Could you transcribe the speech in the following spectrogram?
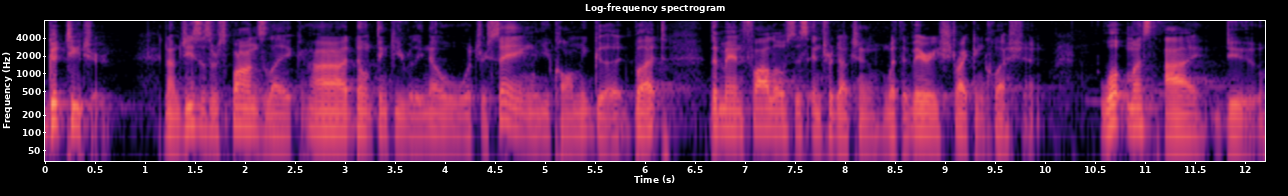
Good teacher now, Jesus responds like, I don't think you really know what you're saying when you call me good. But the man follows this introduction with a very striking question What must I do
